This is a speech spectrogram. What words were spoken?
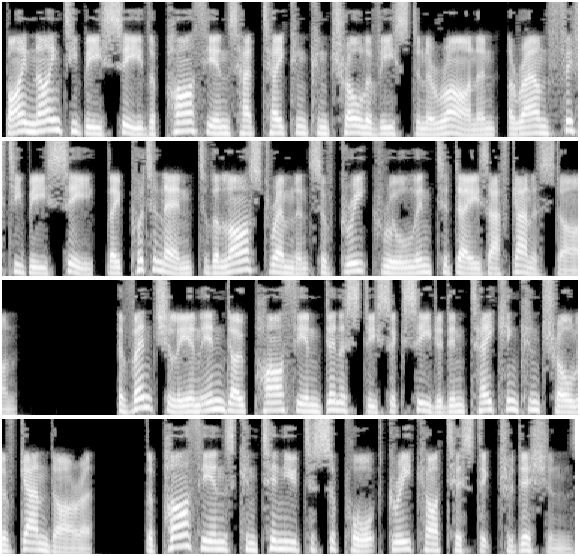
By 90 BC the Parthians had taken control of eastern Iran and, around 50 BC, they put an end to the last remnants of Greek rule in today's Afghanistan. Eventually an Indo-Parthian dynasty succeeded in taking control of Gandhara. The Parthians continued to support Greek artistic traditions.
